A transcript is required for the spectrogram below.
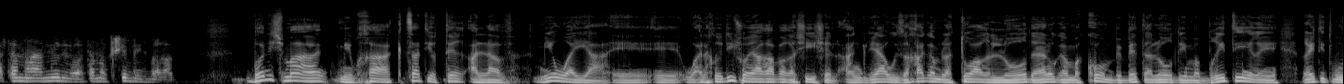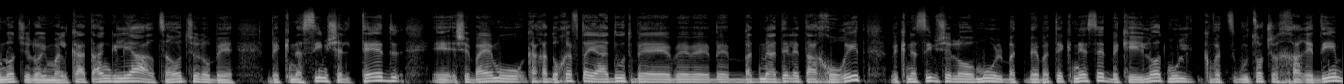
אתה מאמין לו, אתה מקשיב לדבריו. בוא נשמע ממך קצת יותר עליו. מי הוא היה? אה, אה, אנחנו יודעים שהוא היה הרב הראשי של אנגליה, הוא זכה גם לתואר לורד, היה לו גם מקום בבית הלורדים הבריטי. ראיתי תמונות שלו עם מלכת אנגליה, הרצאות שלו בכנסים של אה, שבהם הוא ככה דוחף את היהדות מהדלת האחורית, וכנסים שלו מול, בבתי כנסת, בקהילות, מול קבוצות של חרדים,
